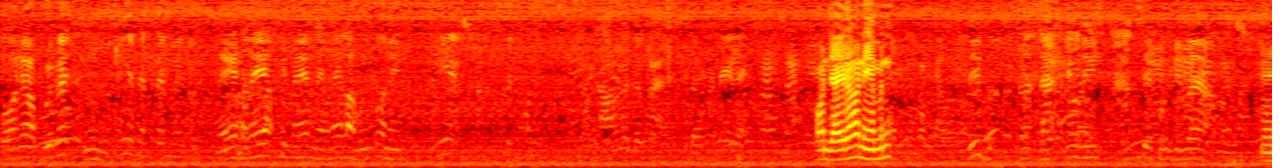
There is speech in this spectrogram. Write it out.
บ่เนี่ยพื้นไหมนี่เต็มเต็มเลยนี่ทางนี้พี่แม่แนวนี้เราพื้นตัวนี้ก้อนใหญ่แล้วเนี่ยมันนี่ดักเจ้านี่เสียพื้นกินไหมอะนี่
